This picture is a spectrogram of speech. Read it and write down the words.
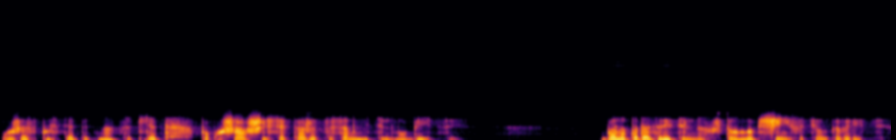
Уже спустя 15 лет покушавшийся, кажется, сомнительным убийцей. Было подозрительно, что он вообще не хотел говорить.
